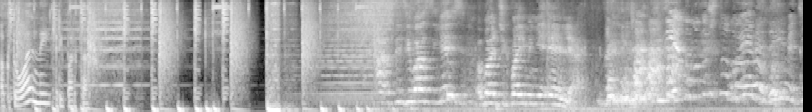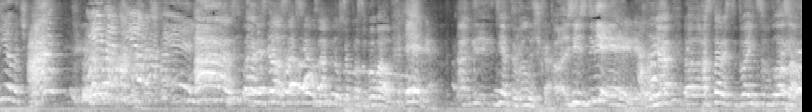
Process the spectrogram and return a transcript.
Актуальный репортаж. А среди вас есть мальчик по имени Эля? Деда, ну ты что, ну Эля, это имя девочки. А? Имя девочки Эля. А, старый стал, совсем забыл, все позабывал. Эля, а где ты, внучка? А, Здесь две Эли. У меня э, от старости двоится в глазах.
